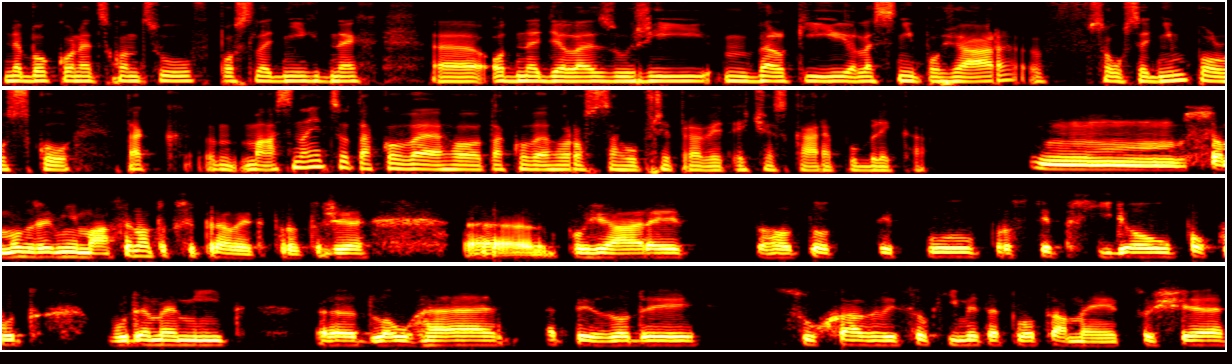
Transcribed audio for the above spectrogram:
nebo konec konců v posledních dnech eh, od neděle zuří velký lesní požár v sousedním Polsku. Tak má se na něco takového, takového rozsahu připravit i Česká republika? Mm, samozřejmě má se na to připravit, protože eh, požáry tohoto typu prostě přijdou, pokud budeme mít eh, dlouhé epizody sucha s vysokými teplotami, což je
